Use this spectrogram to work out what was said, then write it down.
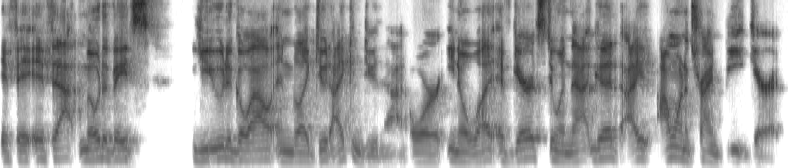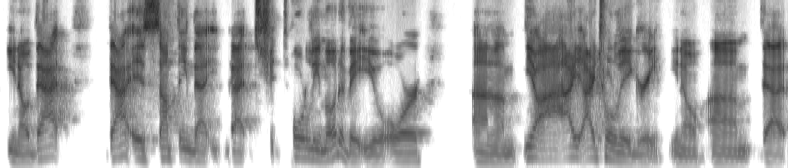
if if that motivates you to go out and be like, dude, I can do that. Or, you know what, if Garrett's doing that good, I, I want to try and beat Garrett. You know, that that is something that that should totally motivate you. Or um, you know, I, I totally agree, you know, um, that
